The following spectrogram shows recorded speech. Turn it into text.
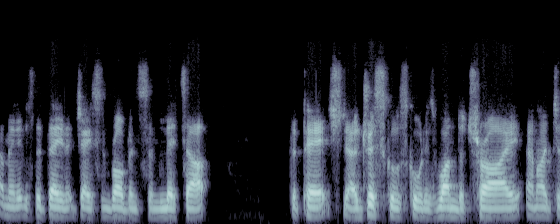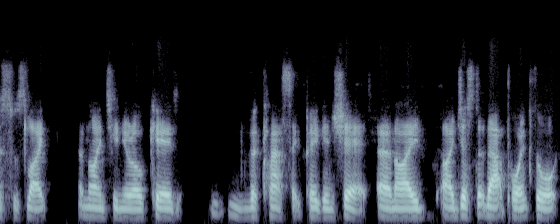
I mean, it was the day that Jason Robinson lit up the pitch. You know, Driscoll scored his wonder try, and I just was like a 19 year old kid, the classic pig in shit. And I I just at that point thought,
